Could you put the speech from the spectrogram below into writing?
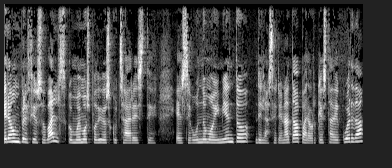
Era un precioso vals, como hemos podido escuchar este, el segundo movimiento de la serenata para orquesta de cuerda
